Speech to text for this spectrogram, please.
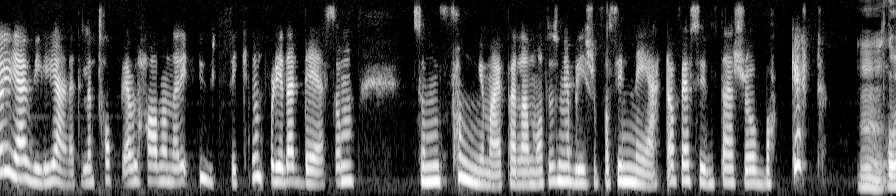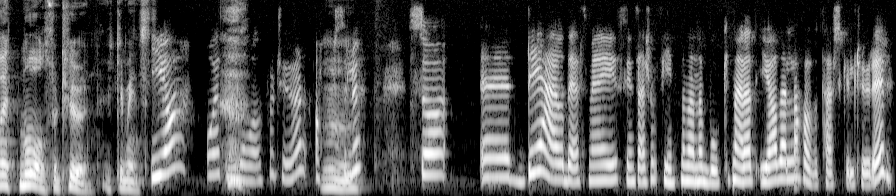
Jeg vil gjerne til en topp. Jeg vil ha den der utsikten, fordi det er det som, som fanger meg på en eller annen måte. Som jeg blir så fascinert av, for jeg syns det er så vakkert. Mm. Og et mål for turen, ikke minst. Ja, og et mål for turen. Absolutt. Så eh, det er jo det som jeg syns er så fint med denne boken, er at ja, det er lavterskelturer,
